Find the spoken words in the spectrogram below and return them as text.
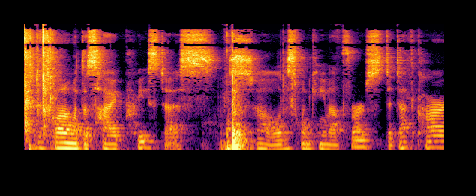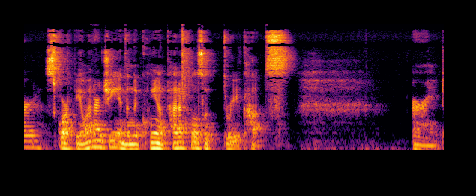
What's going on with this High Priestess? So this one came out first, the Death card, Scorpio energy, and then the Queen of Pentacles with Three Cups. All right.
